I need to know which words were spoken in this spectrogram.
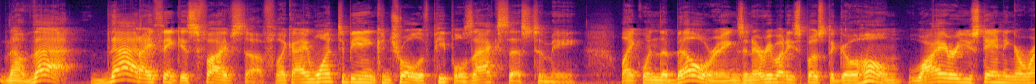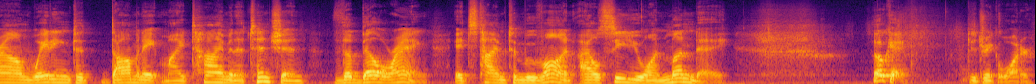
Now that, that I think is five stuff. Like I want to be in control of people's access to me. Like when the bell rings and everybody's supposed to go home, why are you standing around waiting to dominate my time and attention? The bell rang. It's time to move on. I'll see you on Monday. Okay, get a drink of water.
